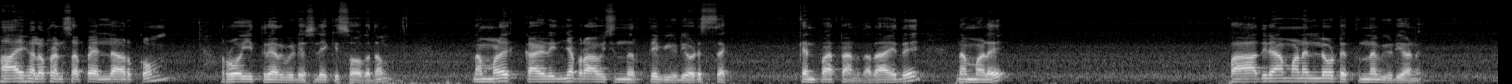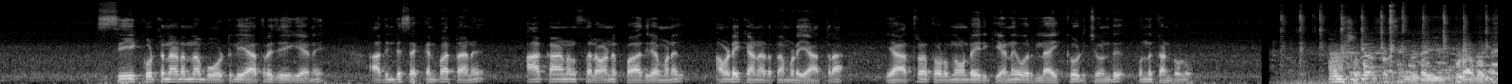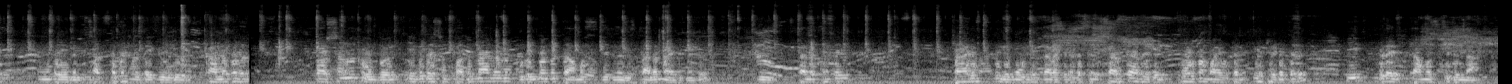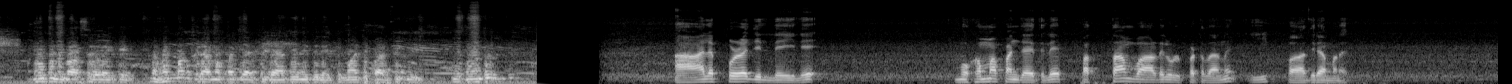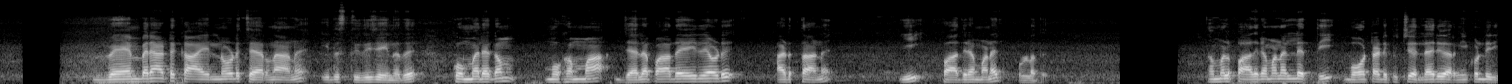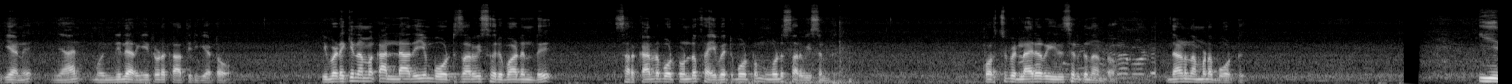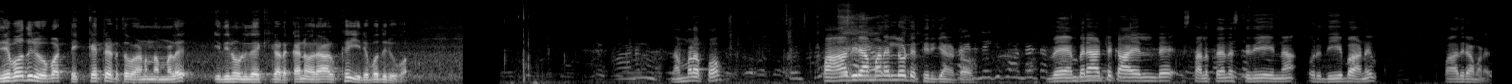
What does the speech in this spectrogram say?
Hi hello friends. അപ്പോൾ എല്ലാവർക്കും റോയി ത്രിയർ വീഡിയോസിലേക്ക് സ്വാഗതം. നമ്മൾ കഴിഞ്ഞ പ്രാവശ്യം നിർത്തിയ വീഡിയോയുടെ സെക്കൻഡ് പാർട്ടാണിത് അതായത് നമ്മൾ പാതിരാമണലിലോട്ട് എത്തുന്ന വീഡിയോ ആണ്. സീ കുട്ടനാടെന്ന ബോട്ടിൽ യാത്ര ചെയ്യുകയാണ്. അതിന്റെ സെക്കൻഡ് പാർട്ടാണ് ആ കാണുന്ന സ്ഥലമാണ് പാതിരാമണൽ അവിടേക്കാണ് അടുത്ത നമ്മുടെ യാത്ര. യാത്ര തുടർന്നുകൊണ്ടേ ഇരിക്കുകയാണ് ഒരു ലൈക്ക് ഓടിച്ചുകൊണ്ട് ഒന്ന് കണ്ടോളൂ. ഔഷധ സസ്യങ്ങളുടെയും കൂടാതെ മൂടയിലും ചട്ടങ്ങളുടെയും ഒരു കലവറ വർഷങ്ങൾക്ക് മുമ്പ് ഏകദേശം പതിനാലോളം കുടുംബങ്ങൾ താമസിച്ചിരുന്ന ഒരു സ്ഥലമായിരുന്നത് ഈ സ്ഥലത്തിന്റെ പാരിസ്ഥിതിക മൂല്യം കണക്കിലെടുത്ത് സർക്കാർ ഇത് പൂർണമായിട്ടും ഏറ്റെടുത്ത് ഈ ഇവിടെ താമസിച്ചിരുന്ന ദ്വീപ് നിവാസികളേക്ക് മുഹമ്മദ് ഗ്രാമപഞ്ചായത്തിന്റെ അധീനത്തിലേക്ക് മാറ്റിപ്പാർപ്പിക്കുകയും ഈ ദ്വീപ് ആലപ്പുഴ ജില്ലയിലെ മുഹമ്മ പഞ്ചായത്തിലെ പത്താം വാർഡിൽ ഉൾപ്പെട്ടതാണ് ഈ പാതിരാമണൽ വേമ്പനാട്ട് കായലിനോട് ചേർന്നാണ് ഇത് സ്ഥിതി ചെയ്യുന്നത്. കുമരകം മുഹമ്മ ജലപാതയിലോട് അടുത്താണ് ഈ പാതിരമണൽ ഉള്ളത്. നമ്മൾ പാതിരമണലിലെത്തി ബോട്ട് അടുപ്പിച്ച് എല്ലാവരും ഇറങ്ങിക്കൊണ്ടിരിക്കുകയാണ്. ഞാൻ മുന്നിൽ ഇറങ്ങിയിട്ടൂടെ കാത്തിരിക്കട്ടോ ഇവിടേക്ക് നമുക്ക് അല്ലാതെയും ബോട്ട് സർവീസ് ഒരുപാടുണ്ട്. സർക്കാരിന്റെ ബോട്ടും ഉണ്ട് പ്രൈവറ്റ് ബോട്ടും ഇങ്ങോട്ട് സർവീസ് ഉണ്ട്. കുറച്ച് പിള്ളേർ റീൽസ് എടുക്കുന്നുണ്ടോ? ഇതാണ് നമ്മുടെ ബോട്ട്. ഇരുപത് രൂപ ടിക്കറ്റ് എടുത്ത് വേണം നമ്മൾ ഇതിനുള്ളിലേക്ക് കിടക്കാൻ. ഒരാൾക്ക് ഇരുപത് രൂപ. നമ്മളപ്പം പാതിരാമണലിലോട്ട് എത്തിയിരിക്കുകയാണ് കേട്ടോ. വേമ്പനാട്ട് കായലിന്റെ സ്ഥലത്ത് തന്നെ സ്ഥിതി ചെയ്യുന്ന ഒരു ദ്വീപാണ് പാതിരാമണൽ.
